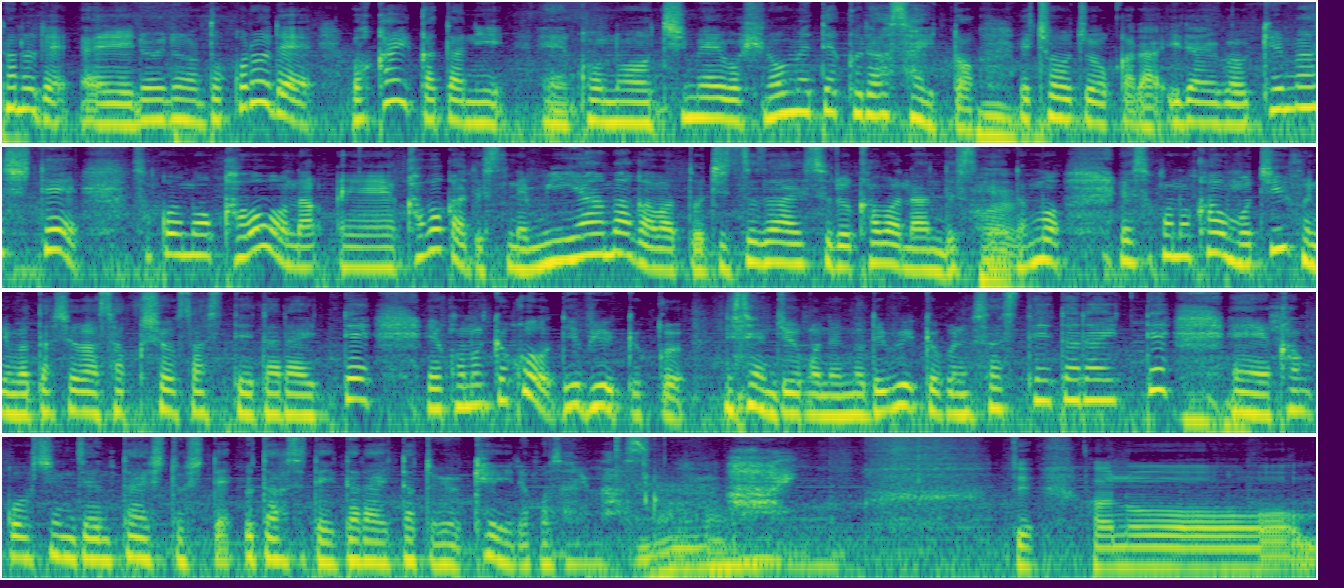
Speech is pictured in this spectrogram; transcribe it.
なので、えーいろいろなところで若い方に、えーこの地名を広めてくださいと、えー町長から依頼を受けましてそこの川をな、えー川がですね宮山川と実在する川なんですけれども、えーそこの川をモチーフに私が作詞をさせていただいて、えーこの曲をデビュー曲2015年のデビュー曲にさせていただいて、えー観光親善大使として歌わせていただいたという経緯でございます。はい。であのー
